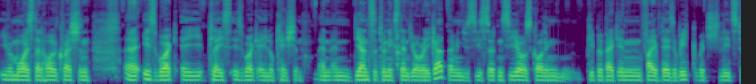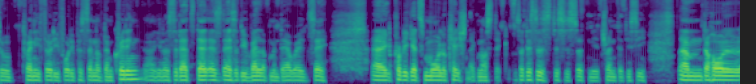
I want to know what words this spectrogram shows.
even more. Is that whole question: uh, Is work a place? Is work a location? And and the answer to an extent you already got. I mean, you see certain CEOs calling people back in five days a week, which leads to 20, 30, 40 percent of them quitting. Uh, you know, so that's that is, there's a development there where I'd say uh, it probably gets more location agnostic. So this is this is certainly a trend that you see. Um, the whole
